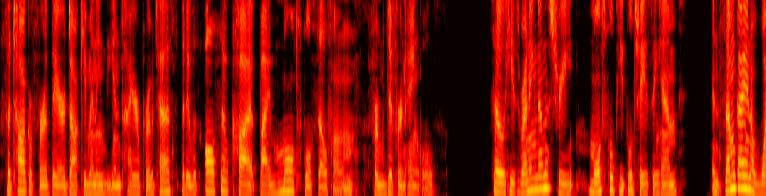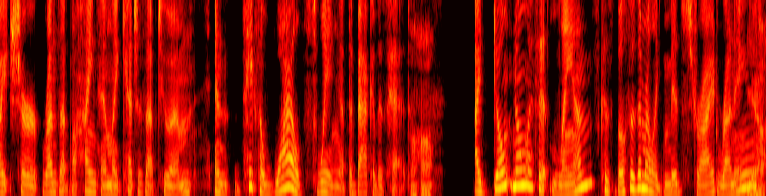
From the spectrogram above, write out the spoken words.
photographer there documenting the entire protest, but it was also caught by multiple cell phones from different angles. So he's running down the street, multiple people chasing him, and some guy in a white shirt runs up behind him, like catches up to him, and takes a wild swing at the back of his head. Uh huh. I don't know if it lands because both of them are like mid stride running. Yeah.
